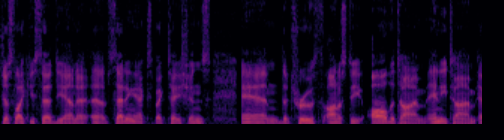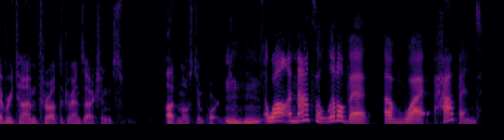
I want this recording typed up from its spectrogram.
just like you said, Deanna, uh, setting expectations and the truth, honesty all the time, anytime, every time throughout the transactions, utmost important. hmm Well, and that's a little bit of what happened.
